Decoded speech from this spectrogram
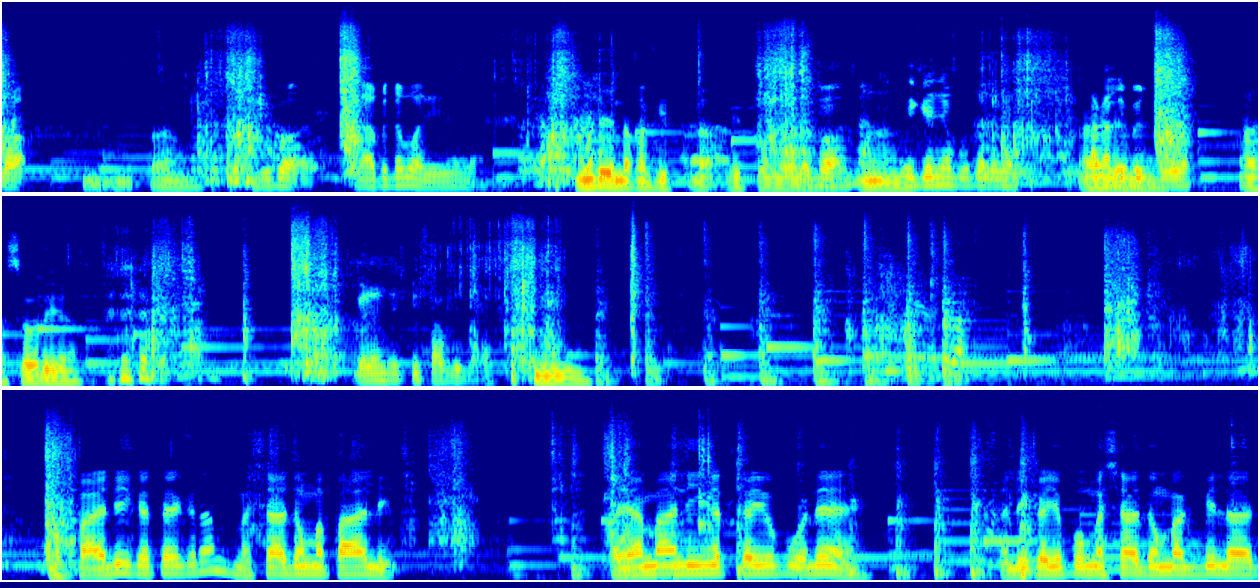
Pa. Parang, Hindi po. Lapit na po. Hindi na po. hindi, nakagitna. Itong, Ano po? Mm. Eh, ganyan po talaga. Ah, Nakalibel ganun. po yun. Ah, sorry ah. Ganun din po sabi na. Hmm. Mapali ka, Tegram. Masyadong mapali. Kaya maningat kayo po na eh. Hindi kayo po masyadong magbilad.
